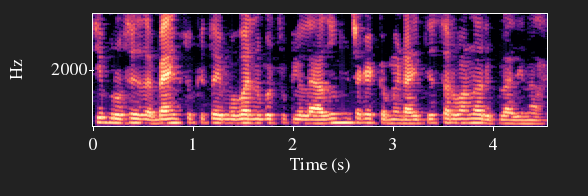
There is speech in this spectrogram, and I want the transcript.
जी प्रोसेस आहे बँक चुकीचं आहे मोबाईल नंबर चुकलेला आहे अजून तुमच्या काही कमेंट आहे ते सर्वांना रिप्लाय देणार आहे.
